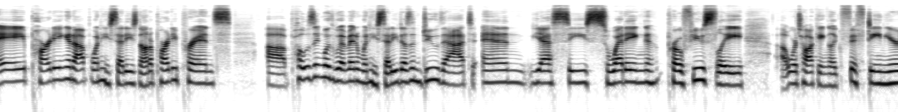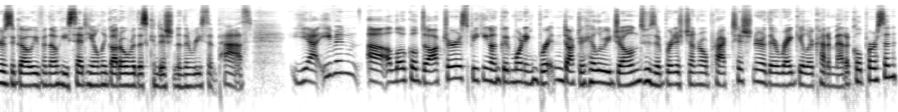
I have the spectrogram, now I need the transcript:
a, partying it up when he said he's not a party prince, uh, posing with women when he said he doesn't do that, and yes, he's sweating profusely. Uh, we're talking like 15 years ago, even though he said he only got over this condition in the recent past. Yeah, even uh, a local doctor speaking on Good Morning Britain, Dr. Hilary Jones, who's a British general practitioner, their regular kind of medical person,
